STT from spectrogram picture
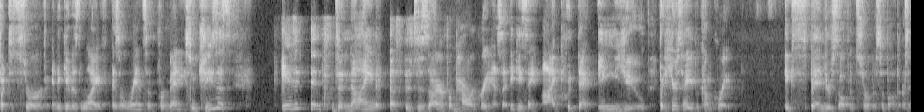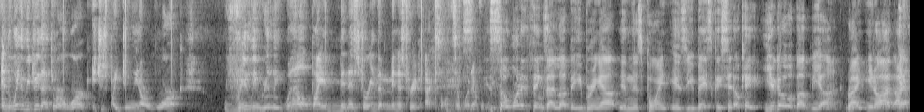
but to serve and to give his life as a ransom for many. So Jesus isn't denying us this desire for power and greatness. I think he's saying, I put that in you, but here's how you become great. Expend yourself in service of others. And the way that we do that through our work is just by doing our work really, really well by administering the ministry of excellence and whatever. So one of the things I love that you bring out in this point is you basically said, okay, you go above beyond, right? You know, I've, yeah. I,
